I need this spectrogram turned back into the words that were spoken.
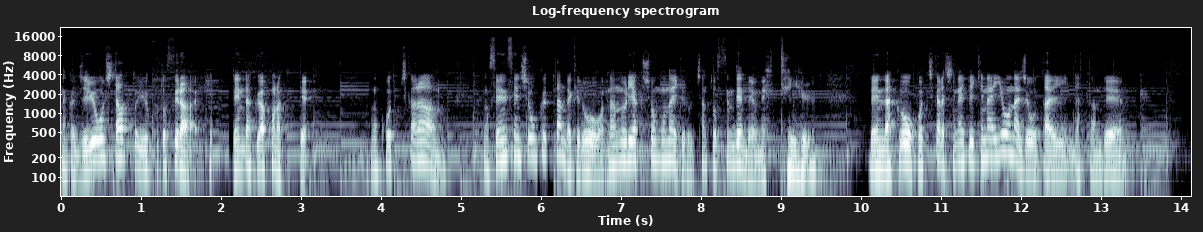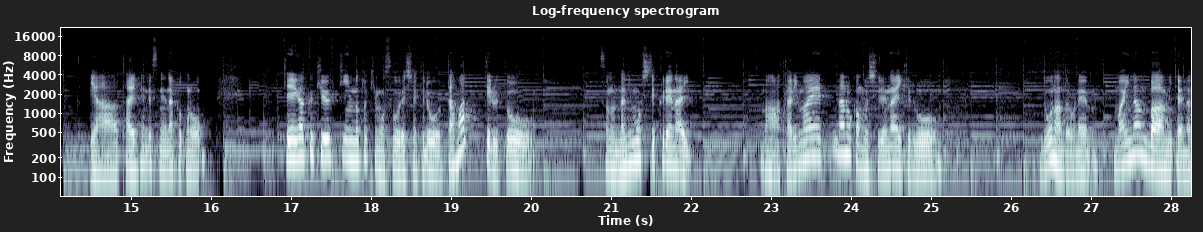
なんか受領したということすら連絡が来なくって、もうこっちからもう先々週送ったんだけど、何のリアクションもないけど、ちゃんと進んでんだよねっていう連絡をこっちからしないといけないような状態だったんで、いやー、大変ですね。なんかこの、定額給付金の時もそうでしたけど、黙ってると、その何もしてくれない。まあ当たり前なのかもしれないけど、どうなんだろうね。マイナンバーみたいな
